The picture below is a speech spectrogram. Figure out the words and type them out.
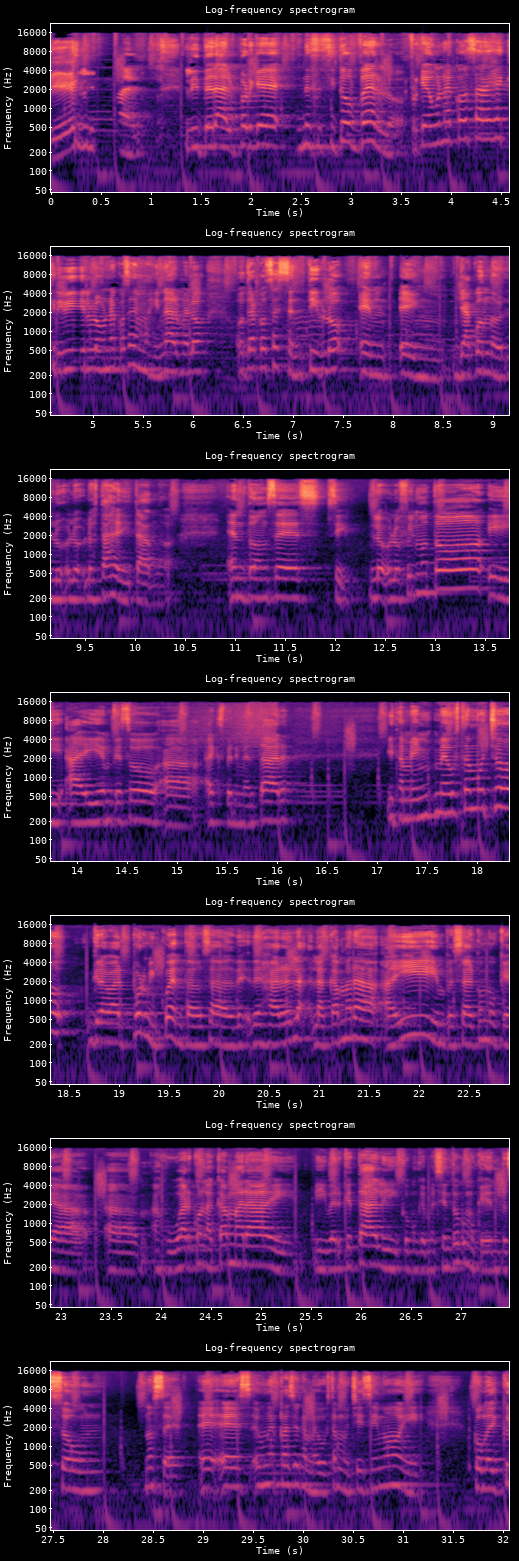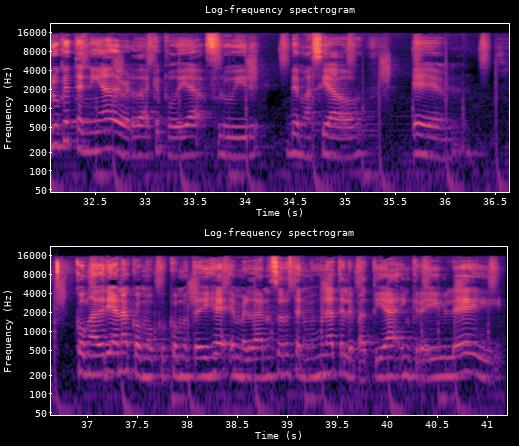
¿qué? Literal, literal, porque necesito verlo. Porque una cosa es escribirlo, una cosa es imaginármelo, otra cosa es sentirlo en, en ya cuando lo, lo- lo estás editando. Entonces, sí, lo, lo filmo todo y ahí empiezo a, a experimentar. Y también me gusta mucho grabar por mi cuenta, o sea, de- dejar la, la cámara ahí y empezar como que a, a- a jugar con la cámara y, y ver qué tal y como que me siento como que en the zone, no sé, es, es un espacio que me gusta muchísimo y con el crew que tenía de verdad que podía fluir demasiado. Eh, con Adriana, como, como te dije, en verdad nosotros tenemos una telepatía increíble y,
